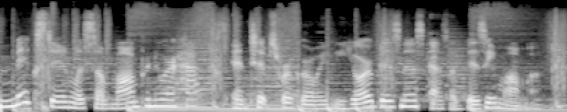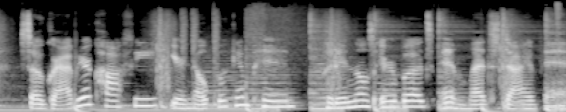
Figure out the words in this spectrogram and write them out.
mixed in with some mompreneur hacks and tips for growing your business as a busy mama. So grab your coffee, your notebook, and pen, put in those earbuds, and let's dive in.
